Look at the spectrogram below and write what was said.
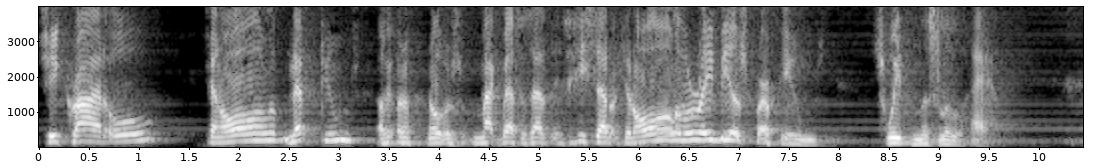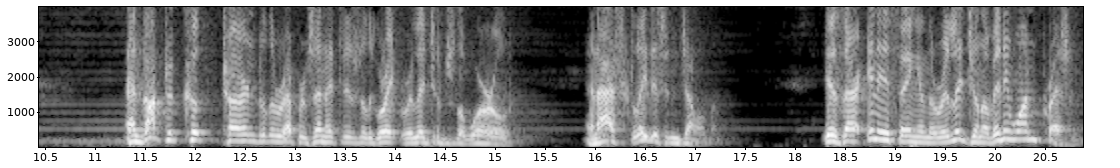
she cried, Oh, can all of Neptune's, uh, uh no, it was Macbeth, he said, can all of Arabia's perfumes sweeten this little hand? And Dr. Cook turned to the representatives of the great religions of the world and asked, ladies and gentlemen, is there anything in the religion of anyone present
